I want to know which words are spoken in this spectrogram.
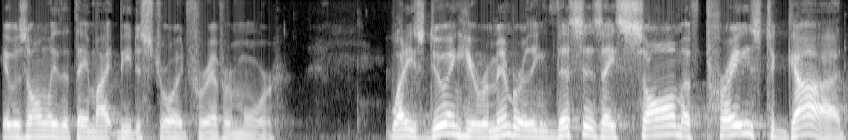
it was only that they might be destroyed forevermore. What he's doing here, remembering this is a psalm of praise to God.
